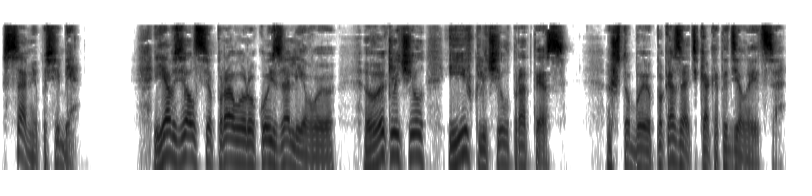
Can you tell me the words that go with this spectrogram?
сами по себе». Я взялся правой рукой за левую, выключил и включил протез, чтобы показать, как это делается.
